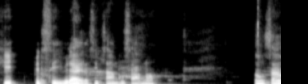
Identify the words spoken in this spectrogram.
ขีดเป็นสี่ไม่ได้หลักสิบสามคือสามเนาะสองสาม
